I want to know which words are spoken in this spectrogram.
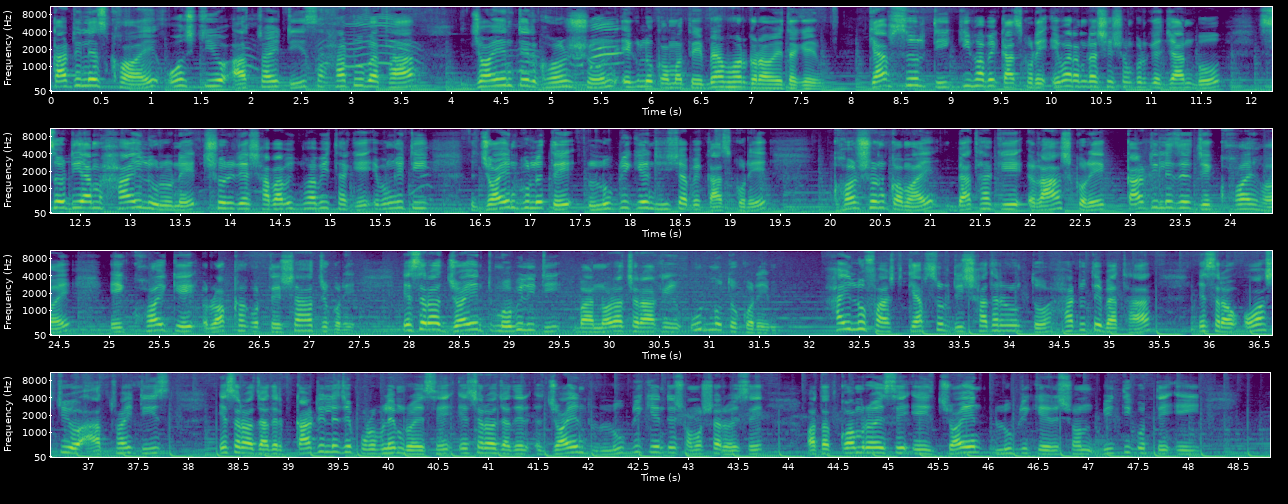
কার্টিলেজ ক্ষয় অস্টিও আর্থ্রাইটিস হাঁটু ব্যথা, জয়েন্টের ঘর্ষণ এগুলো কমাতে ব্যবহার করা হয়ে থাকে। ক্যাপসুলটি কীভাবে কাজ করে, এবার আমরা সে সম্পর্কে জানব। সোডিয়াম হাইলুরোনেট শরীরে স্বাভাবিকভাবেই থাকে এবং এটি জয়েন্টগুলোতে লুব্রিকেন্ট হিসাবে কাজ করে, ঘর্ষণ কমায়, ব্যথাকে হ্রাস করে, কার্টিলেজের যে ক্ষয় হয়, এই ক্ষয়কে রক্ষা করতে সাহায্য করে। এছাড়া জয়েন্ট মোবিলিটি বা নড়াচড়াকে উন্নত করে। হাইলোফাস্ট ক্যাপসুলটি সাধারণত হাঁটুতে ব্যথা, এছাড়াও অস্টিও আর্থ্রাইটিস এছাড়াও যাদের কার্টিলেজে প্রবলেম রয়েছে, এছাড়াও যাদের জয়েন্ট লুব্রিকেন্টের সমস্যা রয়েছে, অর্থাৎ কম রয়েছে, এই জয়েন্ট লুব্রিকেশন বৃদ্ধি করতে এই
